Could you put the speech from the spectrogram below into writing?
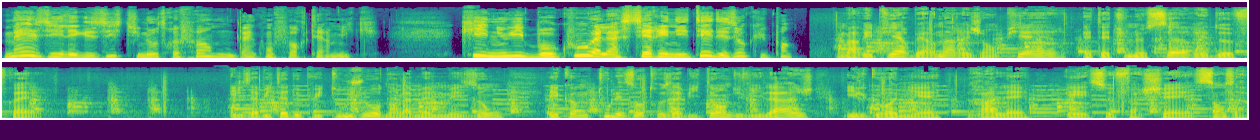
Mais il existe une autre forme d'inconfort thermique, qui nuit beaucoup à la sérénité des occupants. Marie-Pierre, Bernard et Jean-Pierre étaient une sœur et deux frères. Ils habitaient depuis toujours dans la même maison, et comme tous les autres habitants du village, ils grognaient, râlaient et se fâchaient sans arrêt.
